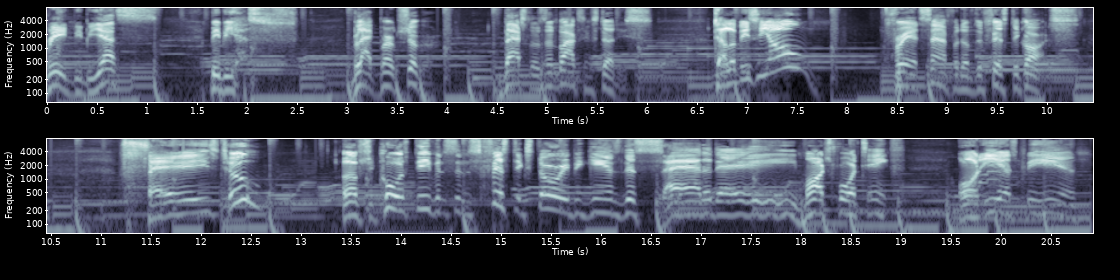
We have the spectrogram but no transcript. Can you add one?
REED BBS. BBS. Black Bert Sugar. Bachelor's in Boxing Studies. Televisión. Fred Sanford of the Fistic Arts. Phase two of Shakur Stevenson's Fistic story begins this Saturday, March 14th on ESPN.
